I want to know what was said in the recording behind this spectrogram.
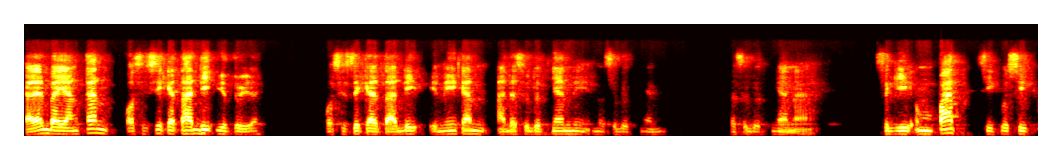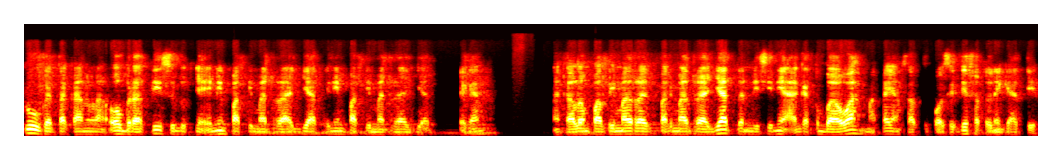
kalian bayangkan posisi kayak tadi gitu ya. Posisi kayak tadi, ini kan ada sudutnya nih, ada sudutnya nih. Ada sudutnya. Nah, segi empat siku-siku katakanlah, oh berarti sudutnya ini 45 derajat, ini 45 derajat, ya kan? Nah, kalau 45 derajat, 45 derajat dan di sini agak ke bawah, maka yang satu positif, satu negatif.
